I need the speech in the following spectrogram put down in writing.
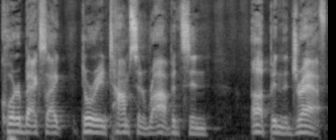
quarterbacks like Dorian Thompson Robinson up in the draft.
